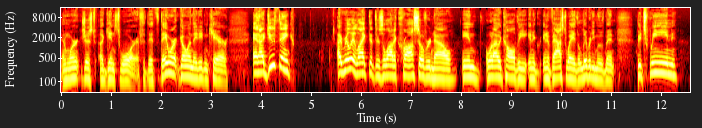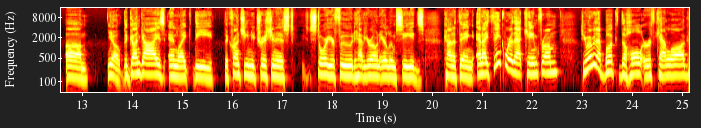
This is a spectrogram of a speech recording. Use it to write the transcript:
and weren't just against war. If, if they weren't going, they didn't care. And I do think. I really like that there's a lot of crossover now in what I would call the, in a, in a vast way, the liberty movement between, um, you know, the gun guys and like the, the crunchy nutritionist, store your food, have your own heirloom seeds kind of thing. And I think where that came from, do you remember that book, The Whole Earth Catalog?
